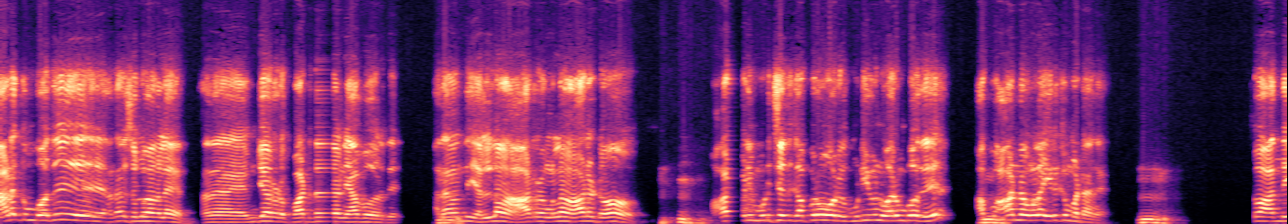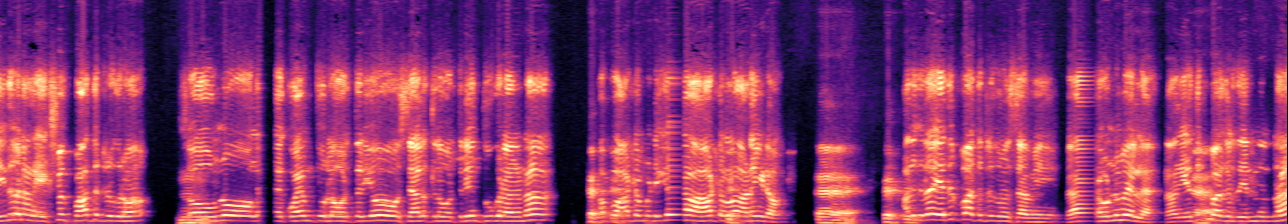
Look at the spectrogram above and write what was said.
நடக்கும்போது அதான் சொல்லுவாங்களே அந்த எம்ஜிஆரோட பாட்டு தான் ஞாபகம் வருது. அதான் வந்து எல்லாம் ஆடுறவங்க எல்லாம் ஆடட்டும் ஆடி முடிச்சதுக்கு அப்புறம் ஒரு முடிவுன்னு வரும்போது அப்போ. ஆடினவங்க எல்லாம் இருக்க மாட்டாங்க. சோ அந்த இதுவை நாங்க எக்ஸ்பெக்ட் பார்த்துட்டு இருக்கிறோம். சோ இன்னும் கோயம்புத்தூர்ல ஒருத்தரையும் சேலத்துல ஒருத்தரையும் தூக்குனாங்கன்னா அப்போ ஆட்டோமேட்டிக்கா ஆட்டம் எல்லாம் அடங்கிடும். அதுக்குதான் எதிர்பார்த்துட்டு இருக்கிறோம் சாமி வேற ஒண்ணுமே இல்ல நாங்க எதிர்பார்க்கறது என்னன்னா.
